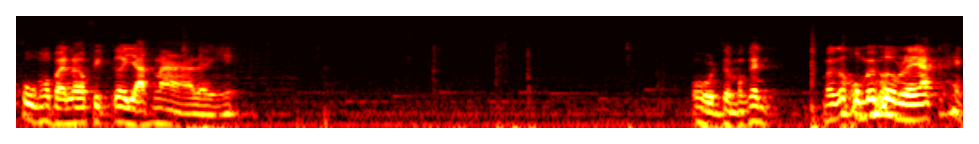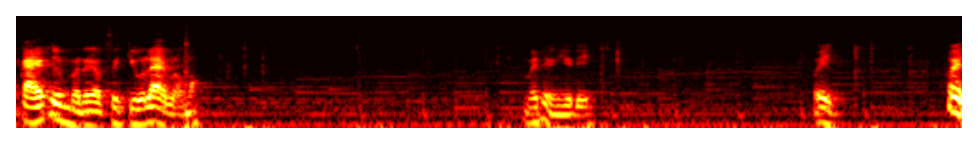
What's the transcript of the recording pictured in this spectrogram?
พุ่งเข้าไปแล้วก็ฟิกเกอร์ยัดหน้าอะไรอย่างงี้ โอ้แต่มันก็ มันก็คงไม่เพิ่มระยะให้ไกลขึ้นเหมือนกับสกิลแรกหรอกมั้ง ไม่ถึงอยู่ดี เฮ้ย เฮ้ย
